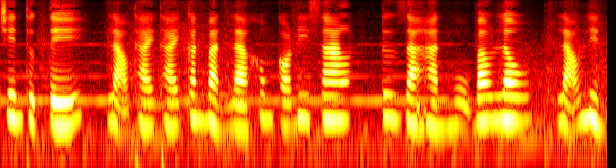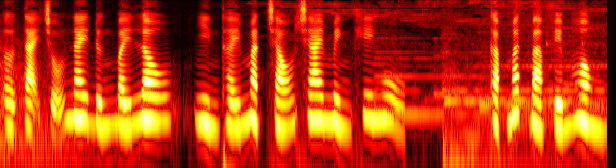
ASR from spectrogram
Trên thực tế, lão thái thái căn bản là không có đi xa, Tư gia Hàn ngủ bao lâu, lão liền ở tại chỗ này đứng bấy lâu, nhìn thấy mặt cháu trai mình khi ngủ. Cặp mắt bà phím hồng.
